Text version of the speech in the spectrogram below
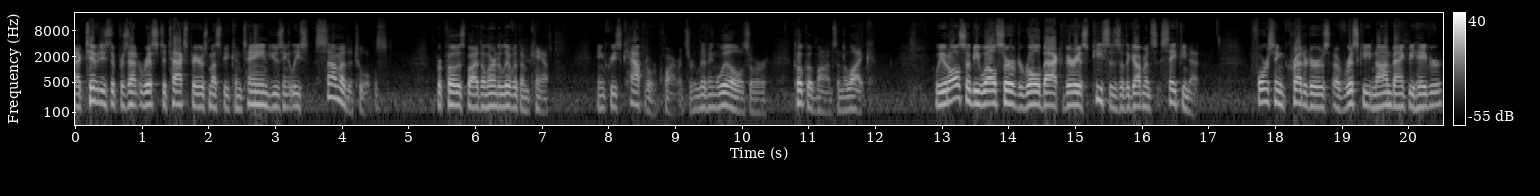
Activities that present risk to taxpayers must be contained using at least some of the tools proposed by the Learn to Live with Them camp increased capital requirements, or living wills, or COCO bonds, and the like. We would also be well served to roll back various pieces of the government's safety net, forcing creditors of risky non bank behavior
